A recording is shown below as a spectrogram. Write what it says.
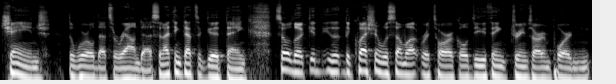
change the world that's around us. And I think that's a good thing. So, look, it, the question was somewhat rhetorical. Do you think dreams are important?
